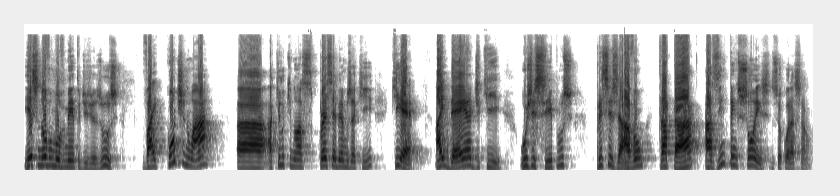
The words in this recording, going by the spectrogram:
e esse novo movimento de Jesus vai continuar ah, aquilo que nós percebemos aqui, que é a ideia de que os discípulos precisavam tratar as intenções do seu coração.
